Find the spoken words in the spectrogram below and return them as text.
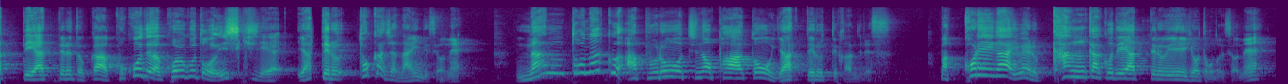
ってやってるとかここではこういうことを意識してやってるとかじゃないんですよね。なんとなくアプローチのパートをやってるって感じです。まあ、これがいわゆる感覚でやってる営業ってことですよね。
